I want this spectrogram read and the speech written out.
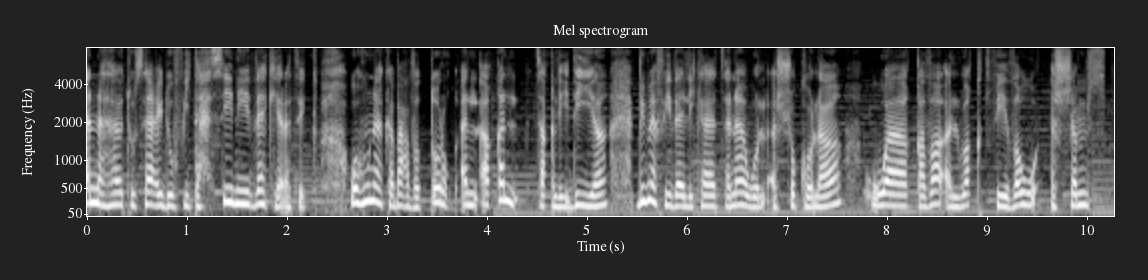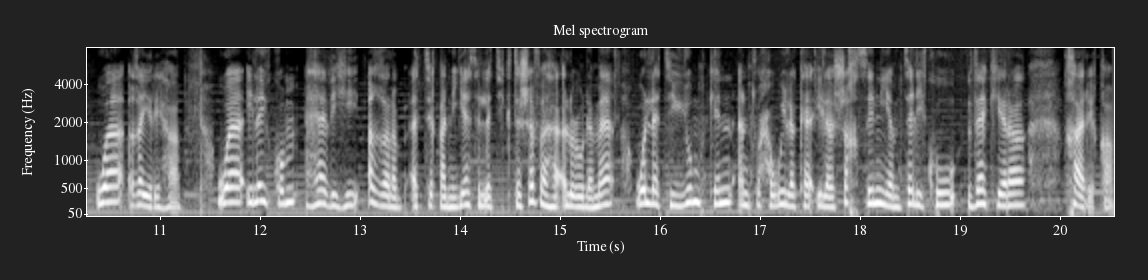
أنها تساعد في تحسين ذاكرتك. وهناك بعض الطرق الأقل تقليدية بما في ذلك تناول الشوكولا وقضاء الوقت في ضوء الشمس وغيرها. وإليكم هذه أغرب التقنيات التي اكتشفها العلماء والتي يمكن أن تحولك إلى شخص يمتلك ذاكرة خارقة.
